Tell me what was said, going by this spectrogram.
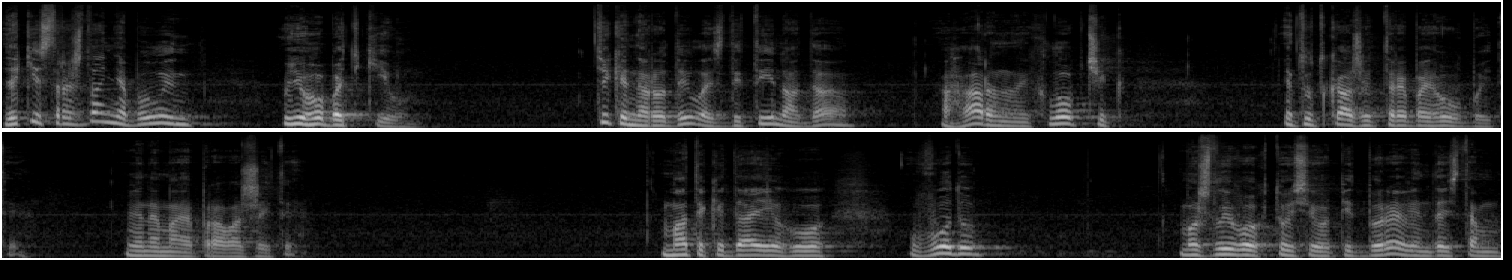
Які страждання були у його батьків? Тільки народилась дитина, да? гарний хлопчик, і тут кажуть, треба його вбити. Він не має права жити. Мати кидає його у воду. Можливо, хтось його підбере, він десь там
